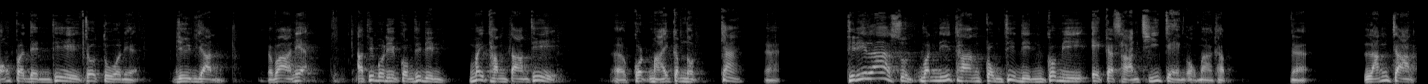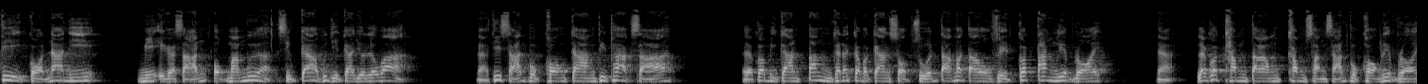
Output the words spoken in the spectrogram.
2 ประเด็นที่เจ้าตัวเนี่ยยืนยันว่าเนี่ยอธิบดีกรมที่ดินไม่ทำตามที่เอ่อกฎหมายกำหนดค่ะนะฮะทีนี้ล่าสุดวันนี้ทางกรมที่ดินก็มีเอกสารชี้แจงออกมาครับนะฮะหลังจากที่ก่อนหน้านี้มีเอกสารออกมาเมื่อ 19 พฤศจิกายนแล้วว่านะที่ศาลปกครองกลางพิพากษา แล้วก็มีการตั้งคณะกรรมการสอบสวนตามมาตรา61ก็ตั้งเรียบร้อยนะแล้วก็ทำตามคำสั่งศาลปกครองเรียบร้อย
